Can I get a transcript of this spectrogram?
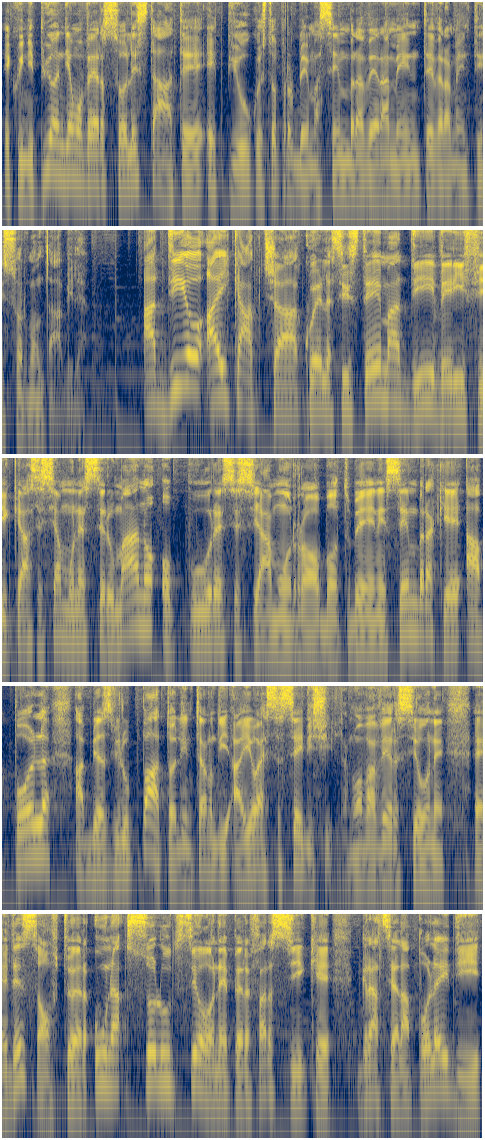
e quindi più andiamo verso l'estate e più questo problema sembra veramente veramente insormontabile. Addio ai captcha, quel sistema di verifica se siamo un essere umano oppure se siamo un robot. Bene, sembra che Apple abbia sviluppato all'interno di iOS 16, la nuova versione eh, del software, una soluzione per far sì che grazie all'Apple ID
